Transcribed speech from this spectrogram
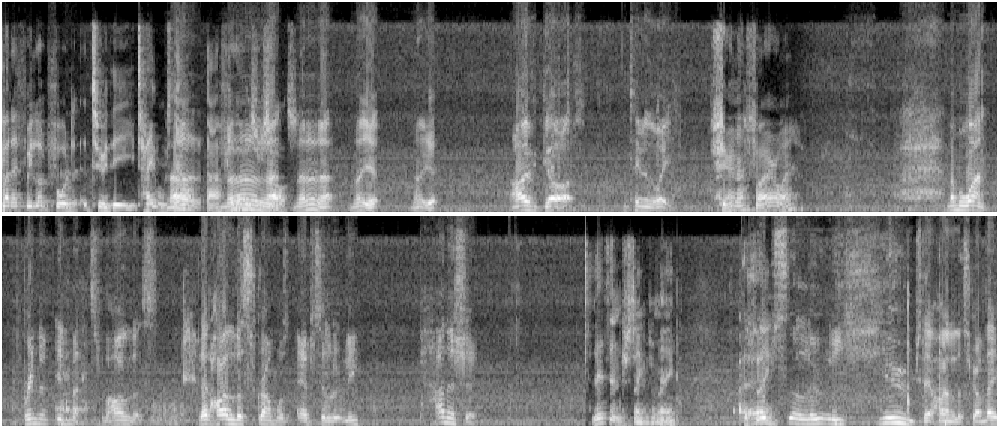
But if we look forward to the tables now after no, no, those no, no, results, No, no, no, not yet, not yet. I've got the team of the week. fair enough, fire away. Number one, Brendan Edmonds from the Highlanders. That Highlanders scrum was absolutely punishing. That's interesting for me. I think Absolutely huge. That Highlanders scrum. They,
